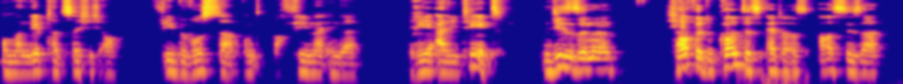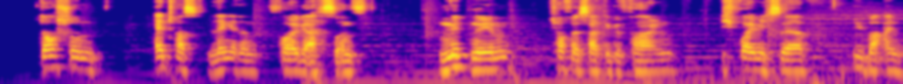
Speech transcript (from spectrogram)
und man lebt tatsächlich auch viel bewusster und auch viel mehr in der Realität. In diesem Sinne ich hoffe, du konntest etwas aus dieser doch schon etwas längeren Folge als sonst mitnehmen. Ich hoffe, es hat dir gefallen. Ich freue mich sehr über ein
